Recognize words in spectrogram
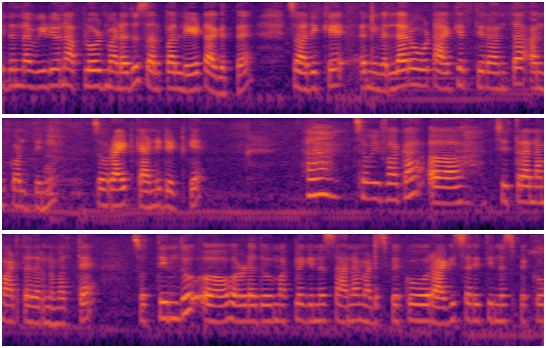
ಇದನ್ನು ವಿಡಿಯೋನ ಅಪ್ಲೋಡ್ ಮಾಡೋದು ಸ್ವಲ್ಪ ಲೇಟ್ ಆಗುತ್ತೆ. ಸೊ ಅದಕ್ಕೆ ನೀವೆಲ್ಲರೂ ಓಟ್ ಹಾಕಿರ್ತೀರ ಅಂತ ಅಂದ್ಕೊಳ್ತೀನಿ ಸೊ ರೈಟ್ ಕ್ಯಾಂಡಿಡೇಟ್ಗೆ ಸೊ ಇವಾಗ ಚಿತ್ರಾನ್ನ ಮಾಡ್ತಾಯಿದ್ದಾರೆ ನಮ್ಮ ಅತ್ತೆ ಸೊ ತಿಂದು ಹೊರಡೋದು ಮಕ್ಳಿಗಿನ್ನು ಸ್ನಾನ ಮಾಡಿಸ್ಬೇಕು, ರಾಗಿ ಸರಿ ತಿನ್ನಿಸ್ಬೇಕು.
